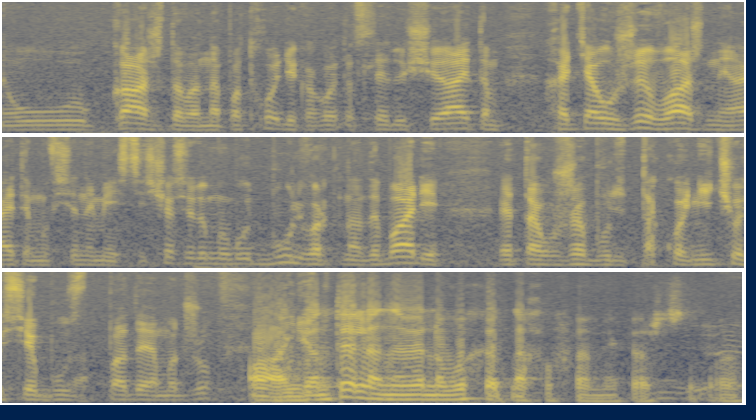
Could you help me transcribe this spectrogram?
У каждого на подходе какой-то следующий item, хотя уже важные item'ы все на месте. Сейчас, я думаю, будет Bulwark на дебаде, это уже будет такой, ничего себе буст по дэмэджу. А, Гантеля, наверное, выход на ХФ, мне кажется. да.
